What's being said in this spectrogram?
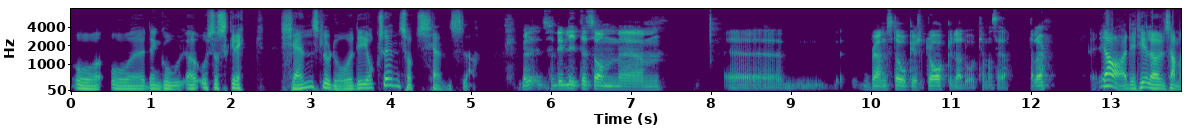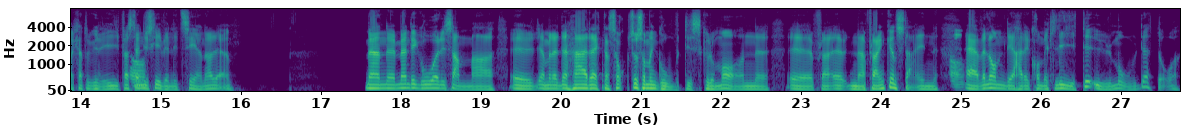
och, och, den go- och så skräckkänslor då, och det är också en sorts känsla. Men, så det är lite som eh, Bram Stokers Dracula då kan man säga, eller? Ja, det tillhör väl samma kategori, fast Ja. den är skriven lite senare. Men, eh, men det går i samma, eh, jag menar den här räknas också som en gotisk roman, eh, fra, eh, den här Frankenstein, Ja. även om det hade kommit lite ur modet då.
